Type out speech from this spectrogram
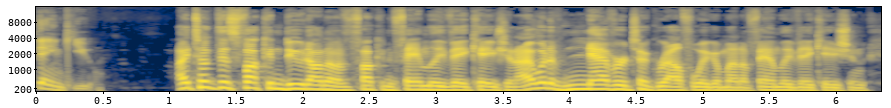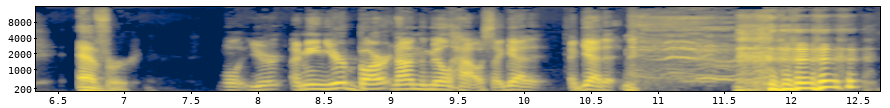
Thank you. I took this fucking dude on a fucking family vacation. I would have never took Ralph Wiggum on a family vacation ever. Well, you're. I mean, you're Bart, and I'm the Milhouse. I get it. I get it.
